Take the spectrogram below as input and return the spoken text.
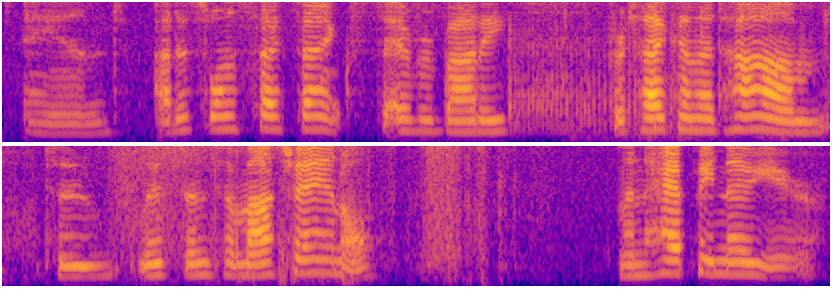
And I just want to say thanks to everybody for taking the time to listen to my channel. And Happy New Year.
